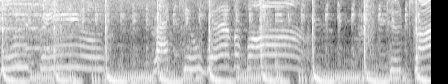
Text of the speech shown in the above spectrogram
Do you feel like you ever want to try?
